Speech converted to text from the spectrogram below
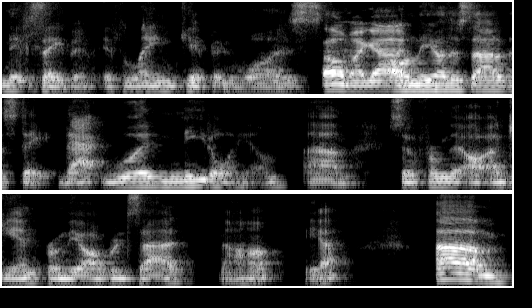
Nick Saban if Lane Kiffin was Oh my god. on the other side of the state. That would needle him. Um, so from the again from the Auburn side, uh-huh, yeah. Um,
